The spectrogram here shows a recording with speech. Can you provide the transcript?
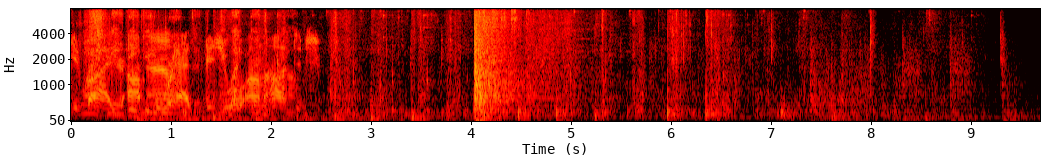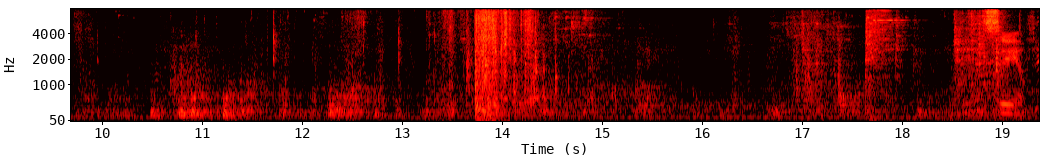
Be advised, Op 4 has visual on the hostage. See him.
